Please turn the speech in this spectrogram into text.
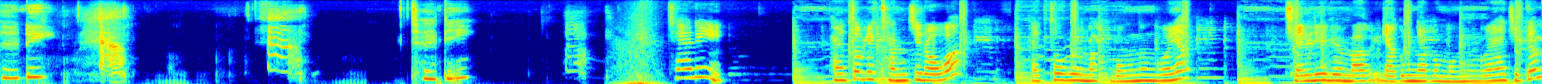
체리 체리 체리 발톱이 간지러워? 발톱을 막 먹는 거야? 젤리를 막 야금야금 먹는 거야 지금?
